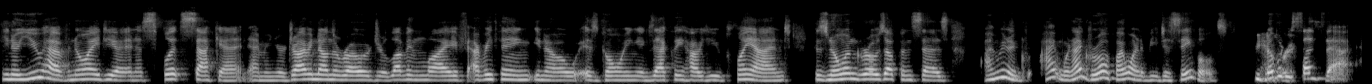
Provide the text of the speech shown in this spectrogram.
you know, you have no idea in a split second. I mean, you're driving down the road, you're loving life, everything, you know, is going exactly how you planned because no one grows up and says, I'm going to, I, when I grow up, I want to be disabled. Yeah, Nobody right. says that.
